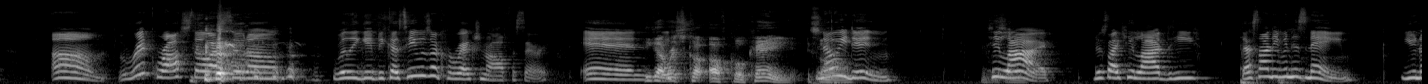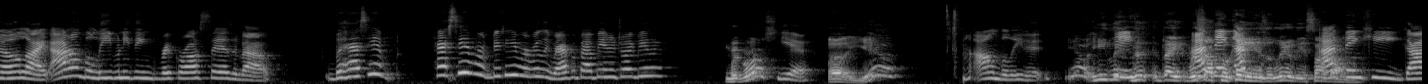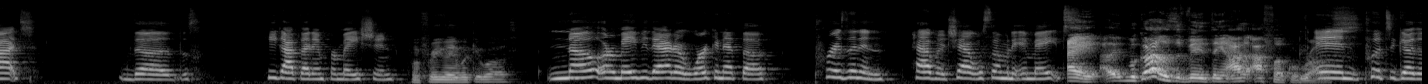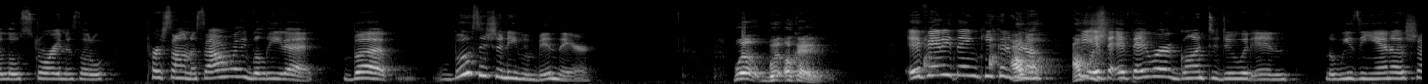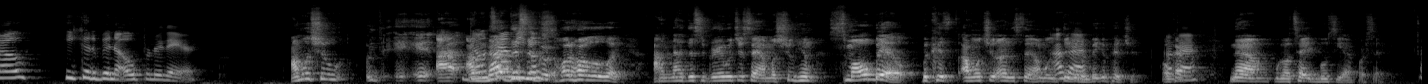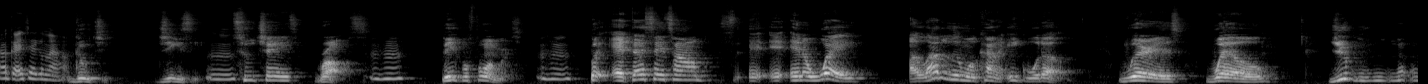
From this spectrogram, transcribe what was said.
Um, Rick Ross though I still don't really get because he was a correctional officer and He got rich off cocaine. so- no, he didn't. He lied, just like he lied. He that's not even his name. You know, like I don't believe anything Rick Ross says about. But has he has he ever did he ever really rap about being a drug dealer? Rick Ross? Yeah, Uh, yeah. I don't believe it. Yeah, he, He- like Rich I Off Cocaine think- is literally a song. I think he got the, the he got that information. from Freeway Ricky Ross. No, or maybe that, or working at the prison and having a chat with some of the inmates, Hey, uh, regardless of anything, I, I fuck with Ross. and put together a little story and this little persona. So I don't really believe that. But Boosie shouldn't even been there. well, but okay, If anything, he could have been a. He- if, if they were going to do it in Louisiana show, he could have been an opener there. I'm gonna shoot. I, I'm Don't not tell me you disagreeing. Hold on, hold on, wait. I'm not disagreeing with what you're saying. I'm gonna shoot him small bell because I want you to understand. I'm gonna think Okay. of the bigger picture. Okay? Okay. Now we're gonna take Boosie out for a second. Okay, take him out. Gucci, Jeezy, Mm-hmm. 2 Chainz, Ross, big performers. Mm-hmm. But at that same time, in a way, a lot of them were kind of equal it up. Whereas, well, you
